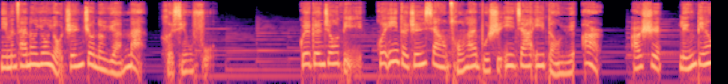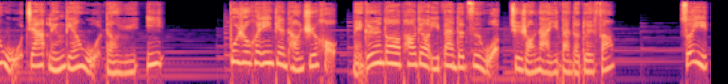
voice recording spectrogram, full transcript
你们才能拥有真正的圆满和幸福。归根究底，婚姻的真相从来不是一加一等于二，而是零点五加零点五等于一。步入婚姻殿堂之后，每个人都要抛掉一半的自我，去容纳一半的对方。所以，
